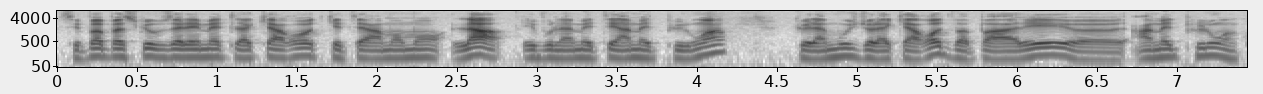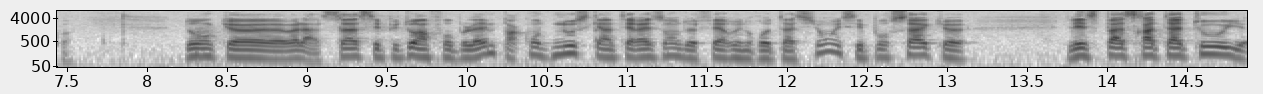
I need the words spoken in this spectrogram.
c'est pas parce que vous allez mettre la carotte qui était à un moment là et vous la mettez un mètre plus loin que la mouche de la carotte va pas aller un mètre plus loin, quoi. Donc voilà, ça c'est plutôt un faux problème. Par contre, nous, ce qui est intéressant de faire une rotation, et c'est pour ça que l'espace ratatouille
